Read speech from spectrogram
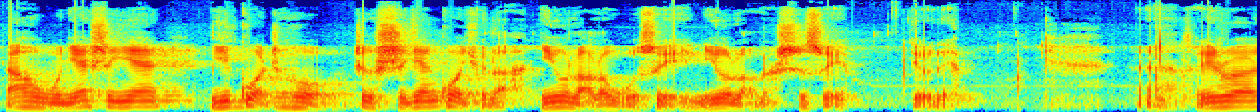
然后五年时间一过之后，这个时间过去了，你又老了五岁，你又老了十岁，对不对？嗯，所以说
